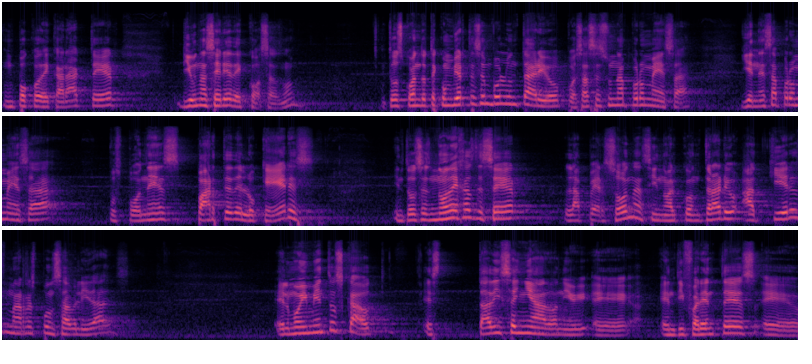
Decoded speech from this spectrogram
un poco de carácter y una serie de cosas, ¿no? Entonces, cuando te conviertes en voluntario, pues haces una promesa y en esa promesa, pues pones parte de lo que eres. Entonces no dejas de ser la persona, sino al contrario, adquieres más responsabilidades. El movimiento Scout está diseñado eh, en diferentes eh,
